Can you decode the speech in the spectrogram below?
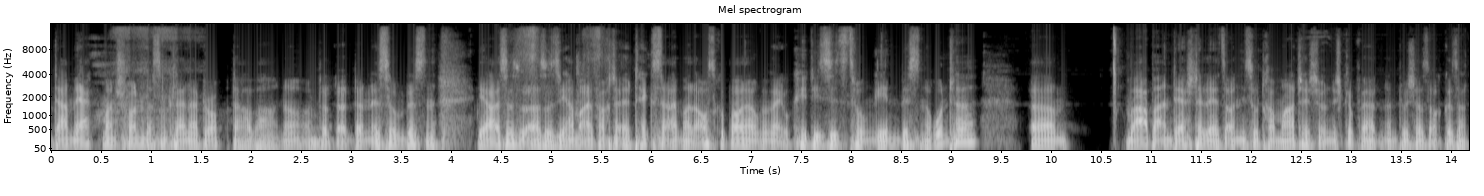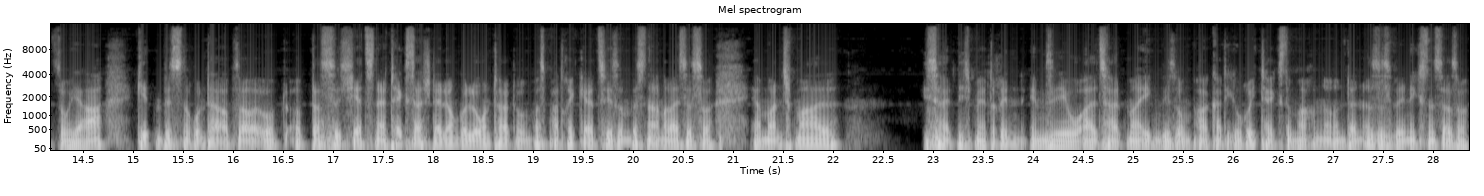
da merkt man schon, dass ein kleiner Drop da war. Ne? Und da, dann ist so ein bisschen, ja, es ist, also sie haben einfach äh, Texte einmal ausgebaut, haben gemerkt, okay, die Sitzungen gehen ein bisschen runter. Ähm, war aber an der Stelle jetzt auch nicht so dramatisch und ich glaube, wir hatten dann durchaus auch gesagt, so ja, geht ein bisschen runter, ob, ob, ob das sich jetzt in der Texterstellung gelohnt hat und was Patrick jetzt hier so ein bisschen anreißt, ist so, ja, manchmal ist halt nicht mehr drin im SEO, als halt mal irgendwie so ein paar Kategorietexte machen und dann ist es wenigstens, also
